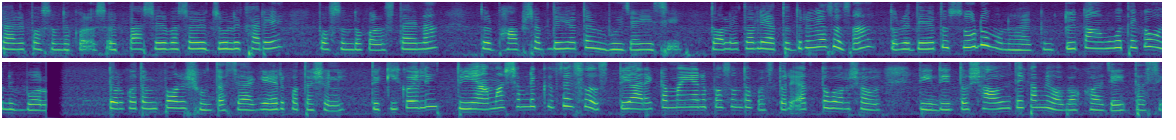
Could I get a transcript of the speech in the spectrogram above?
কারে পছন্দ করস? ওই পাশের বাসায় জুলেখারে পছন্দ করস, তাই না? তোর ভাবসাব দেখে তো আমি বুঝে গেছি। তলে তলে এত দূরে গেছিস হ্যাঁ? তোর দেখে তো ছোটো মনে হয়, কিন্তু তুই তো আমগো থেকেও অনেক বড়। তোর কথা আমি পরে শুনতেছি, আগে এর কথা শুনি। তুই কি কইলি? তুই আমার সামনে খুঁজেছিস তুই আরেকটা মাইয়ার পছন্দ করছিস তোর এত বড় সাহস। দিন দিন তোর সাহস দেখে আমি অবাক হয়ে যাইতাছি।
